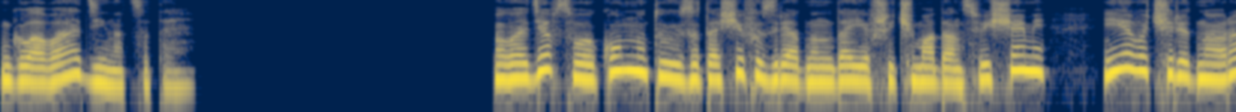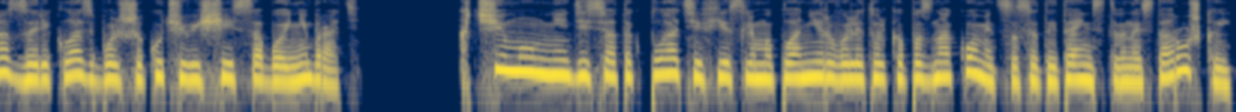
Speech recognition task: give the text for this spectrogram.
Глава одиннадцатая. Войдя в свою комнату и затащив изрядно надоевший чемодан с вещами, я в очередной раз зареклась больше кучи вещей с собой не брать. К чему мне десяток платьев, если мы планировали только познакомиться с этой таинственной старушкой,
